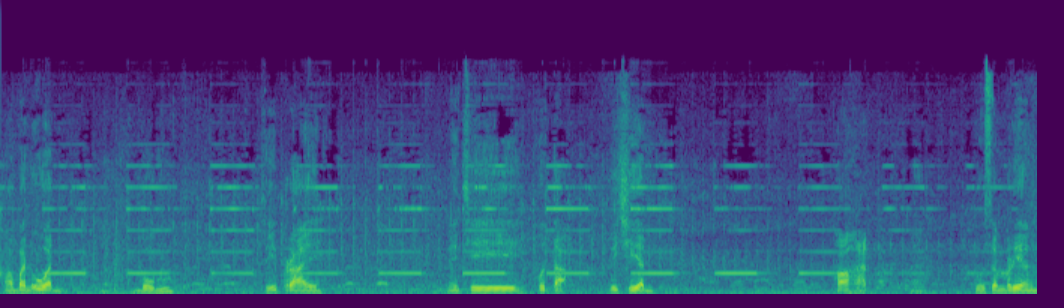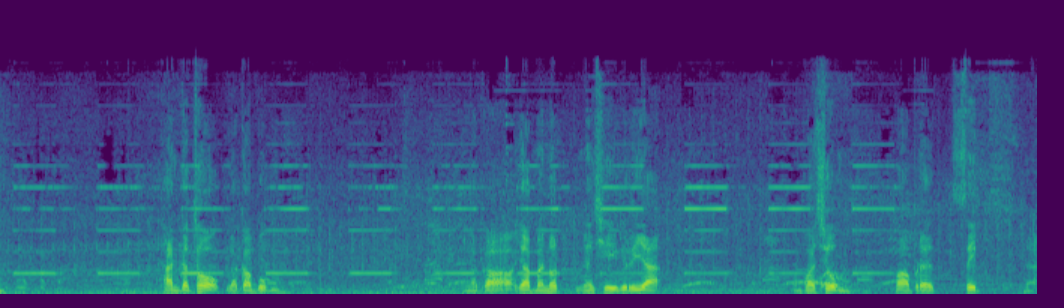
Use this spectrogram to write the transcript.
เอาบันอ้วน บุ๋มศรีไพรแม่ชีพุตตะ วิเชียน พ่อหัดอ่าครูสำเรียงทานกระโทกแล้วก็บุ๋มแล้วก็ยอดมนุษย์ในชีวิริยะหลวงพ่อชุ่ม พ่อประสิทธิ์นะ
